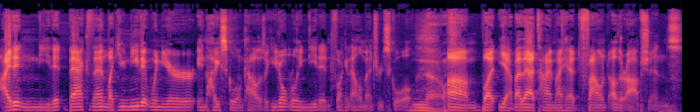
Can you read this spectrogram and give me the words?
I didn't need it back then. Like you need it when you're in high school and college, like you don't really need it in fucking elementary school. No. Um, but yeah, by that time I had found other options.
